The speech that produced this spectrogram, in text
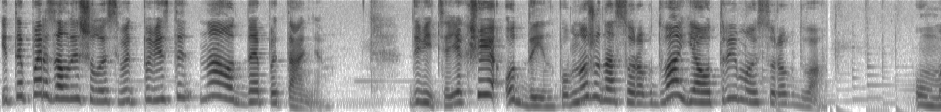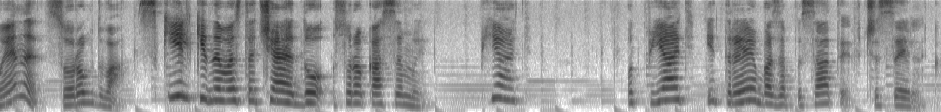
І тепер залишилось відповісти на одне питання. Дивіться, якщо я 1 помножу на 42, я отримую 42. У мене 42. Скільки не вистачає до 47? 5. От 5 і треба записати в чисельник.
